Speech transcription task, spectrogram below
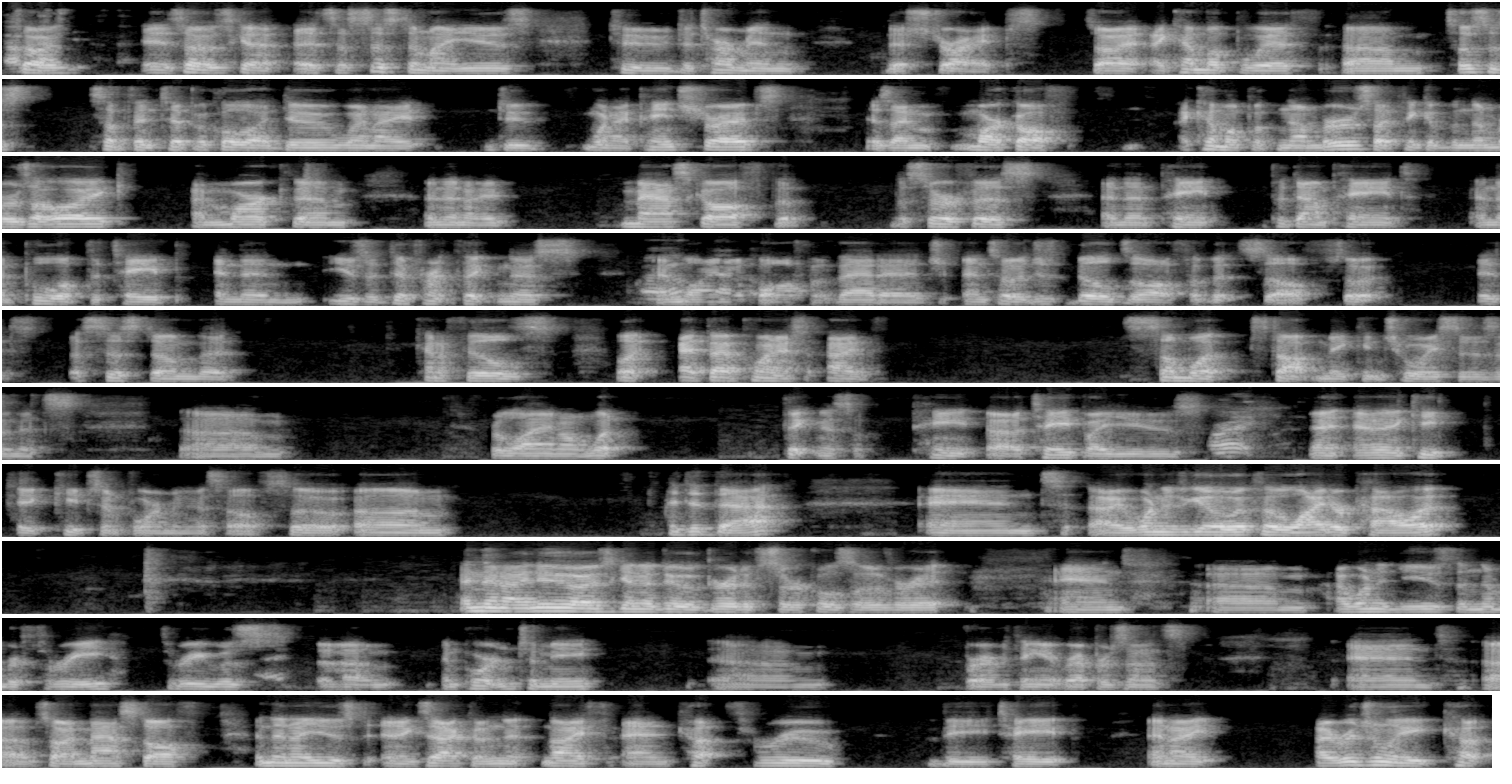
So Okay. it's, it, so it's gonna it's a system I use to determine the stripes. So I, I come up with um, so this is something typical I do when I do when I paint stripes is I mark off I come up with numbers. I think of the numbers I like. I mark them and then I mask off the the surface and then paint put down paint and then pull up the tape and then use a different thickness and line up off of that edge. And so it just builds off of itself. So it, it's a system that kind of feels like at that point I, have somewhat stopped making choices and it's um, relying on what thickness of paint uh, tape I use Right. and, and it keep it keeps informing itself. So um, I did that, and I wanted to go with a lighter palette. And then I knew I was going to do a grid of circles over it, and um, I wanted to use the number three. Three was um, important to me um, for everything it represents, and uh, so I masked off. And then I used an X-Acto knife and cut through the tape. And I I originally cut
